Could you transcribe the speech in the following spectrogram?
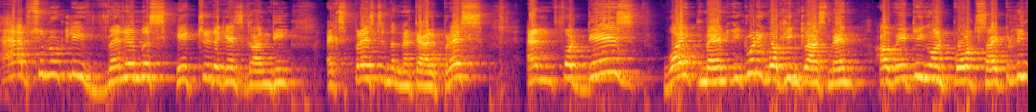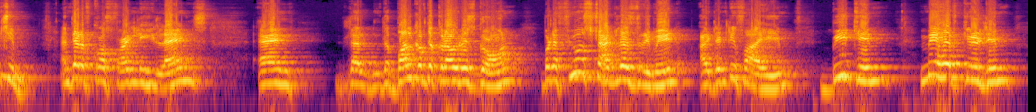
absolutely venomous hatred against Gandhi expressed in the Natal press. And for days, white men, including working class men, are waiting on port side to lynch him. And then, of course, finally he lands and the, the bulk of the crowd is gone, but a few stragglers remain, identify him, beat him, may have killed him,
